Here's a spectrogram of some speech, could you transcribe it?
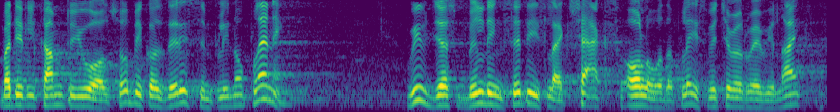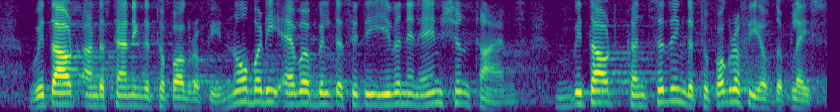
but it'll come to you also because there is simply no planning. We're just building cities like shacks all over the place, whichever way we like without understanding the topography. Nobody ever built a city even in ancient times without considering the topography of the place.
